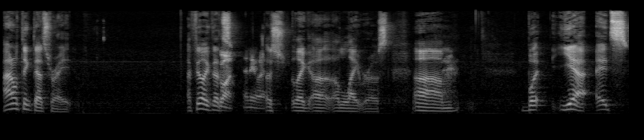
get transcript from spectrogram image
I don't think that's right. I feel like that's. Anyway, a like a, a light roast. Um, but yeah, it's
